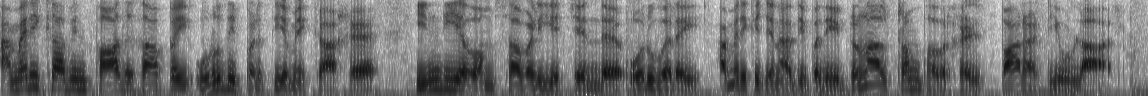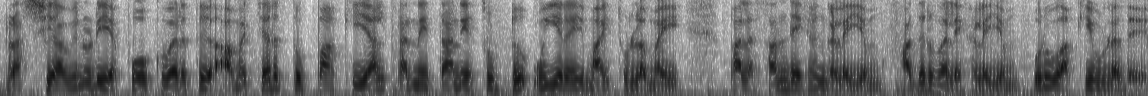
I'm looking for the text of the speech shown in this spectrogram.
அமெரிக்காவின் பாதுகாப்பை உறுதிப்படுத்தியமைக்காக இந்திய வம்சாவளியைச் சேர்ந்த ஒருவரை அமெரிக்க ஜனாதிபதி டொனால்ட் ட்ரம்ப் அவர்கள் பாராட்டியுள்ளார். ரஷ்யாவினுடைய போக்குவரத்து அமைச்சர் துப்பாக்கியால் தன்னைத்தானே சுட்டு உயிரை மாய்த்துள்ளமை பல சந்தேகங்களையும் அதிர்வலைகளையும் உருவாக்கியுள்ளது.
